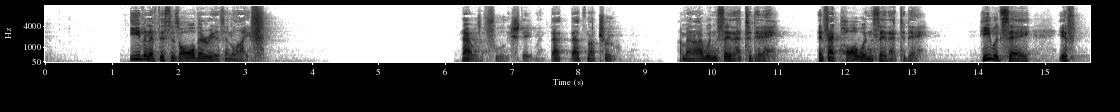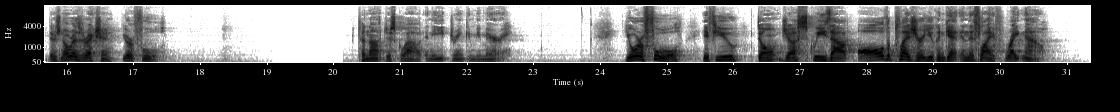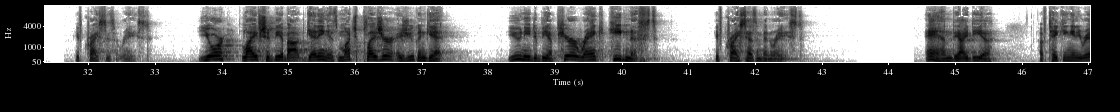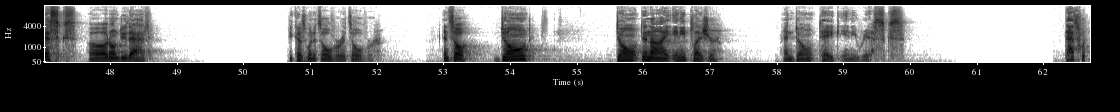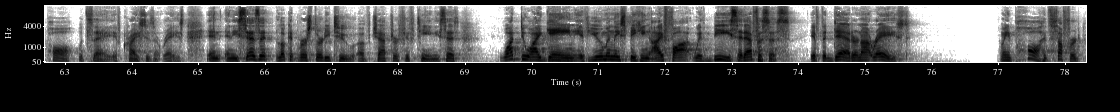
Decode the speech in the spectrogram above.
even if this is all there is in life. That was a foolish statement. That, that's not true. I mean, I wouldn't say that today. In fact, Paul wouldn't say that today. He would say, if there's no resurrection, you're a fool. To not just go out and eat, drink, and be merry. You're a fool if you don't just squeeze out all the pleasure you can get in this life right now if Christ isn't raised. Your life should be about getting as much pleasure as you can get. You need to be a pure rank hedonist if Christ hasn't been raised. And the idea of taking any risks, oh, don't do that. Because when it's over, it's over. And so don't don't deny any pleasure and don't take any risks. That's what Paul would say if Christ isn't raised. And, and he says it, look at verse 32 of chapter 15. He says, What do I gain if, humanly speaking, I fought with beasts at Ephesus, if the dead are not raised? I mean, Paul had suffered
